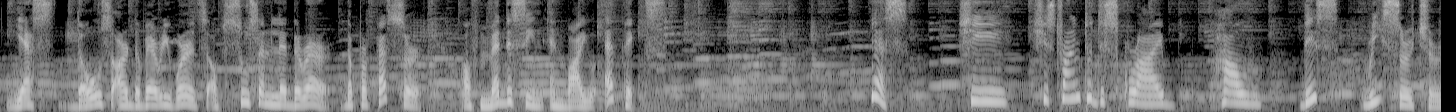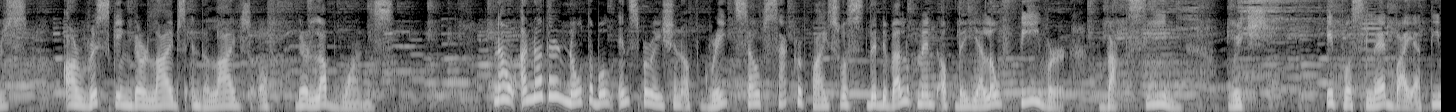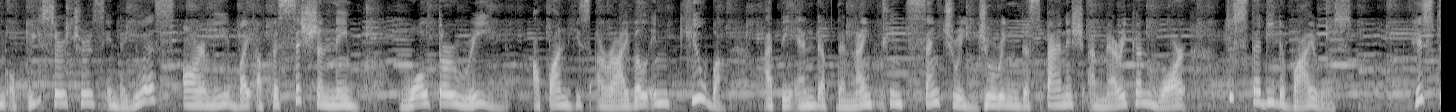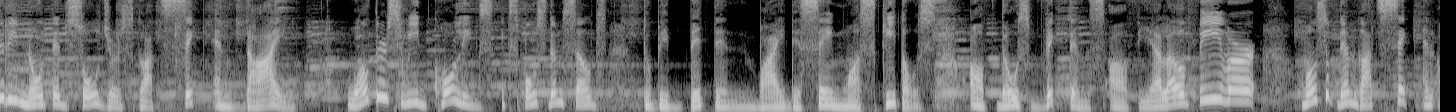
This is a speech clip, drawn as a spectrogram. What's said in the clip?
Yes, those are the very words of Susan Lederer, the professor of medicine and bioethics. Yes, she she's trying to describe how these researchers are risking their lives and the lives of their loved ones. Now, another notable inspiration of great self sacrifice was the development of the yellow fever vaccine, which it was led by a team of researchers in the US Army by a physician named Walter Reed upon his arrival in Cuba at the end of the 19th century during the Spanish American War to study the virus. History noted soldiers got sick and died Walter's Reed colleagues exposed themselves to be bitten by the same mosquitoes of those victims of yellow fever. Most of them got sick, and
